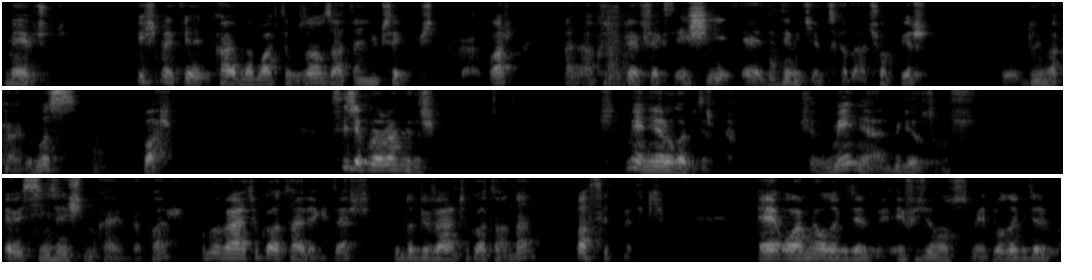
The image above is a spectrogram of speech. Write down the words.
mevcut. İşitme kaybına baktığımız zaman zaten yüksek bir işitme kaybı var. Hani akustik refleks eşiği elde edemeyeceğimiz kadar çok bir e, duyma kaybımız var. Sizce problem nedir? Meniyer olabilir mi? Şimdi meniyer biliyorsunuz. Evet sinüzel işlemi kaybı yapar. Ama vertigo atağıyla gider. Bunda bir vertigo atağından bahsetmedik. EOM olabilir mi? Efüzyon otizm medya olabilir mi?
